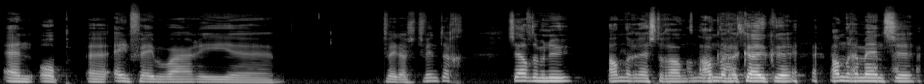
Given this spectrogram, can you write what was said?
En op uh, eh, 1 februari uh, eh, 2020, hetzelfde menu, ander restaurant, andere, andere keuken, andere mensen.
